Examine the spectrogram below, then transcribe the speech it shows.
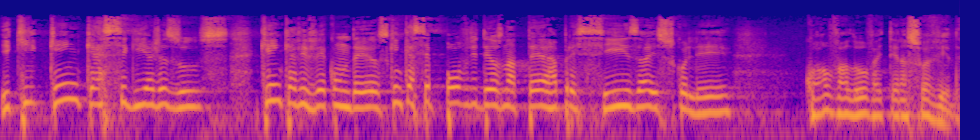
E que quem quer seguir a Jesus, quem quer viver com Deus, quem quer ser povo de Deus na terra, precisa escolher qual valor vai ter na sua vida.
